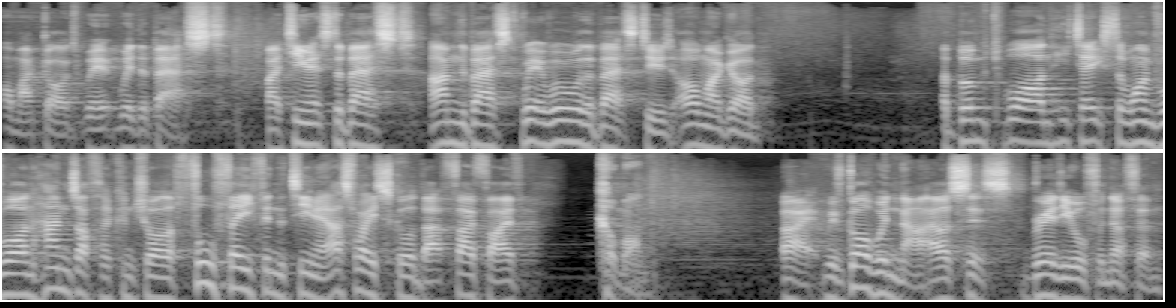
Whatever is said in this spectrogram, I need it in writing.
Oh my god, we're, we're the best. My teammate's the best. I'm the best. We're, we're all the best, dude. Oh my god. A bumped one. He takes the 1v1. Hands off the controller. Full faith in the teammate. That's why he scored that. 5-5. Come on. All right, we've got to win now. Else it's really all for nothing.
